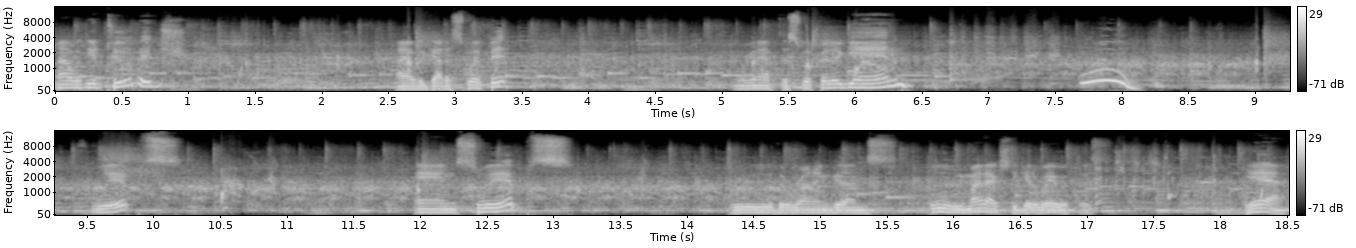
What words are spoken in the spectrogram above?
Not with your tubage. Alright, we gotta swip it. We're gonna have to swip it again. Woo! Whips. And swips. Ooh, the running guns. Ooh, we might actually get away with this. Yeah.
